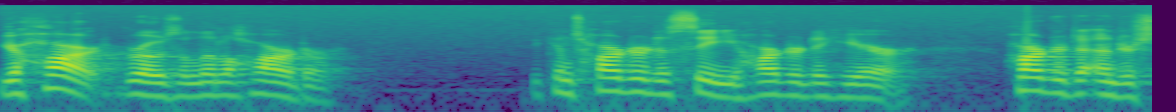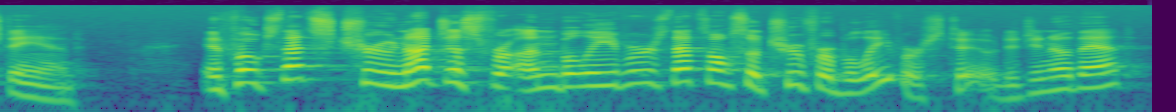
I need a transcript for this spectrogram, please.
your heart grows a little harder. It becomes harder to see, harder to hear, harder to understand. And folks, that's true not just for unbelievers, that's also true for believers too. Did you know that?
